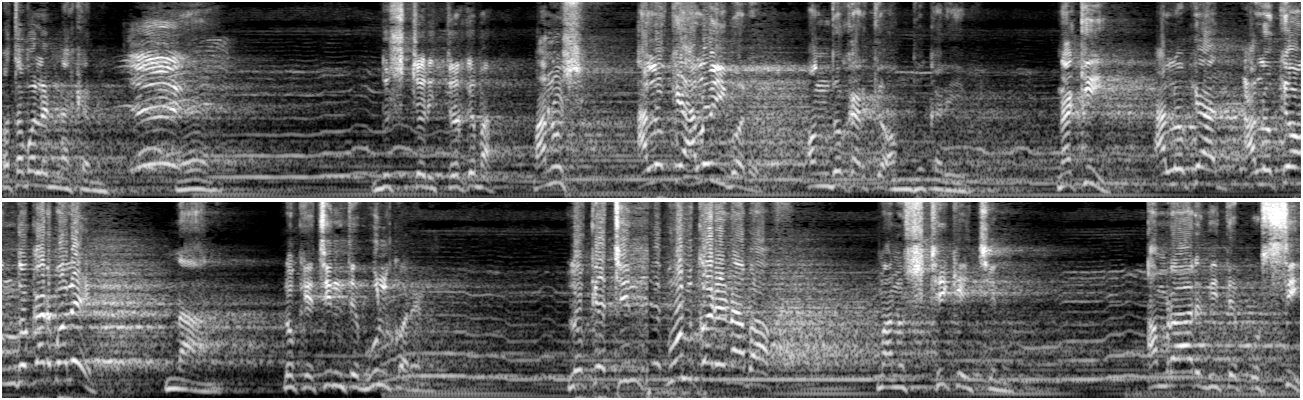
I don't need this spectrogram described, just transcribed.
কথা বলেন না কেন? হ্যাঁ। দুশ্চরিত্রকে মানুষ আলোকে আলোই বলে, অন্ধকারকে অন্ধকারই। নাকি? আলোকে আলোকে অন্ধকার বলে? না। লোকে চিনতে ভুল করে না। লোকে চিনতে ভুল করে না, বাপ। মানুষ ঠিকই চিনে। আমরা আরবিতে পড়ছি,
